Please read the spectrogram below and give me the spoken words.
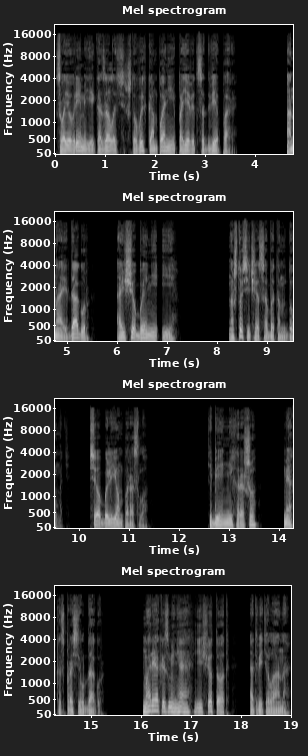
В свое время ей казалось, что в их компании появятся две пары. Она и Дагур, а еще Бенни и... Но что сейчас об этом думать? Все быльем поросло. «Тебе нехорошо?» — мягко спросил Дагур. «Моряк из меня еще тот», — ответила она.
